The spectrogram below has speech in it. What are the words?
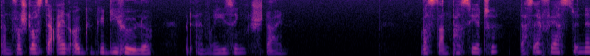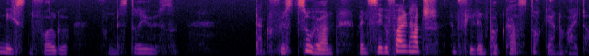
Dann verschloss der Einäugige die Höhle mit einem riesigen Stein. Was dann passierte, das erfährst du in der nächsten Folge von Mysteriös. Danke fürs Zuhören. Wenn es dir gefallen hat, empfehle den Podcast doch gerne weiter.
